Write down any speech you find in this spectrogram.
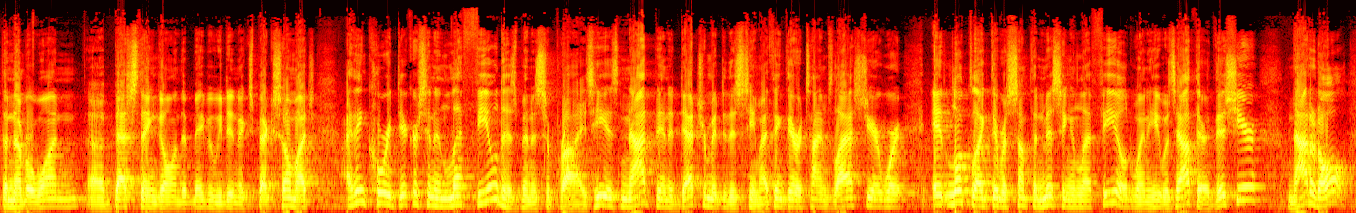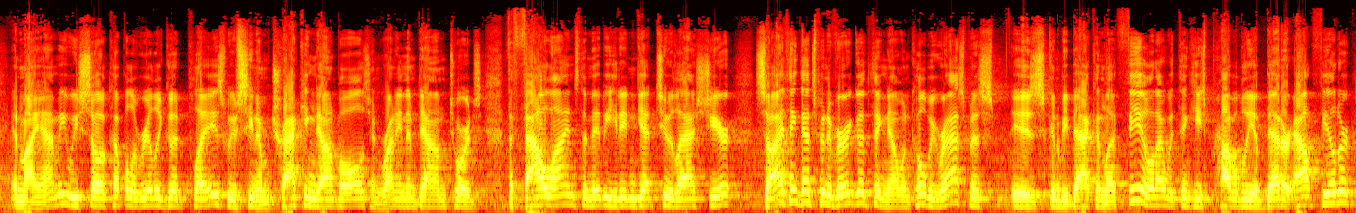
the number one uh, best thing going that maybe we didn't expect so much. I think Corey Dickerson in left field has been a surprise. He has not been a detriment to this team. I think there were times last year where it looked like there was something missing in left field when he was out there. This year, not at all. In Miami, we saw a couple of really good plays. We've seen him tracking down balls and running them down towards the foul lines that maybe he didn't get to last year. So I think that's been a very good thing. Now, when Colby Rasmus is is going to be back in left field, I would think he's probably a better outfielder.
